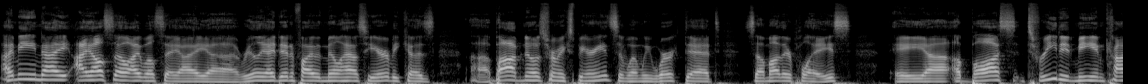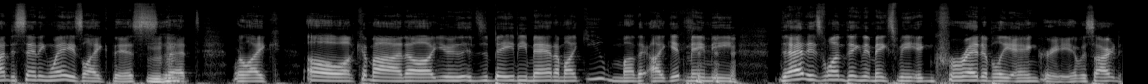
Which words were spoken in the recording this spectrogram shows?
I mean, I, I also I will say I uh, really identify with Milhouse here because uh, Bob knows from experience that when we worked at some other place, a uh, a boss treated me in condescending ways like this Mhm. that were like, "Oh, come on, oh, you it's a baby man." I'm like, "You mother!" Like it made me. That is one thing that makes me incredibly angry. It was hard.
